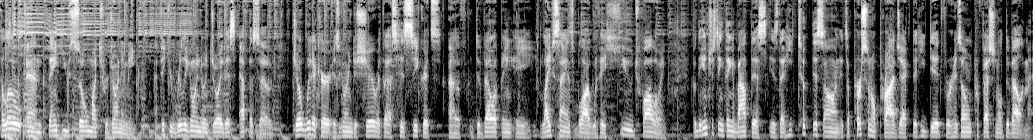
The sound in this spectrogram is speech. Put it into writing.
Hello, and thank you so much for joining me. I think you're really going to enjoy this episode. Joe Whittaker is going to share with us his secrets of developing a life science blog with a huge following. But the interesting thing about this is that he took this on, it's a personal project that he did for his own professional development.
